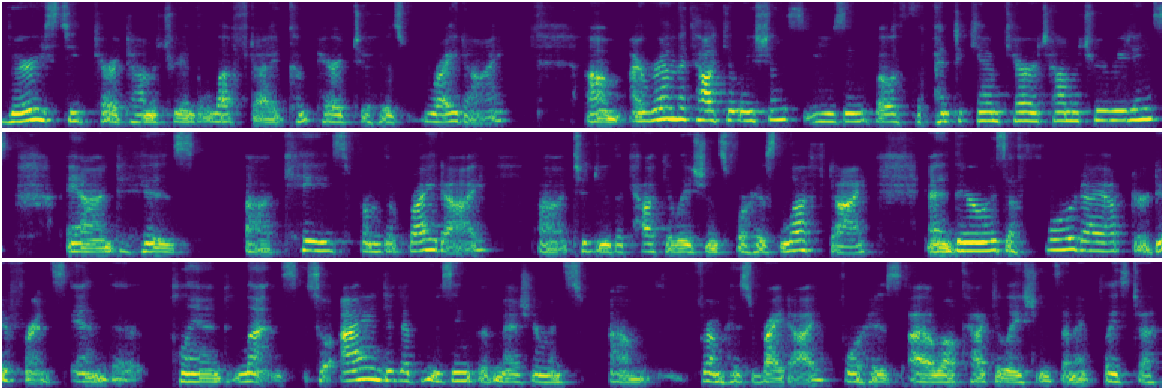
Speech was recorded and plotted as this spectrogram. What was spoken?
very steep keratometry in the left eye compared to his right eye. Um, I ran the calculations using both the pentacam keratometry readings and his uh, Ks from the right eye uh, to do the calculations for his left eye. And there was a four diopter difference in the planned lens. So I ended up using the measurements um, from his right eye for his IOL calculations. And I placed a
